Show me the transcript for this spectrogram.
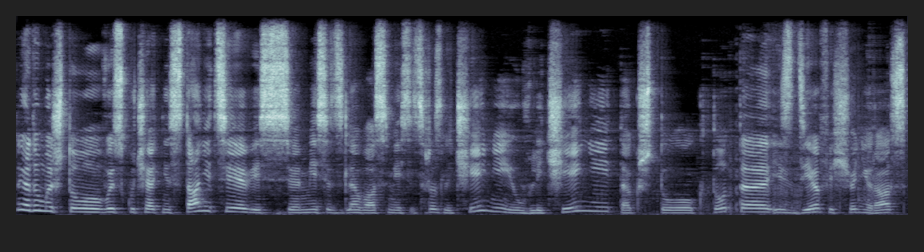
Ну, я думаю, что вы скучать не станете. Весь месяц для вас месяц развлечений и увлечений. Так что кто-то из дев еще не раз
